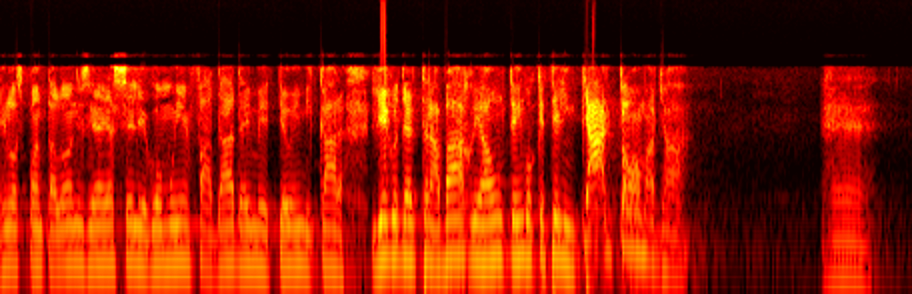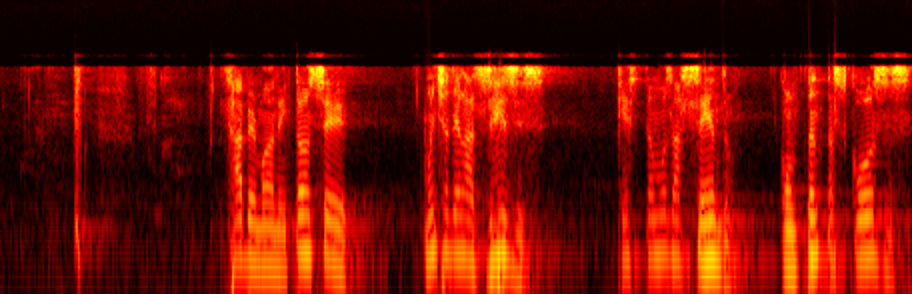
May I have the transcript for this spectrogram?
em los pantalones, e ela se ligou muito enfadada e meteu em minha cara, ligo del trabalho e aún tenho que te limpiar, toma já. É. Sabe, irmão, então, muitas das vezes, que estamos fazendo com tantas coisas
